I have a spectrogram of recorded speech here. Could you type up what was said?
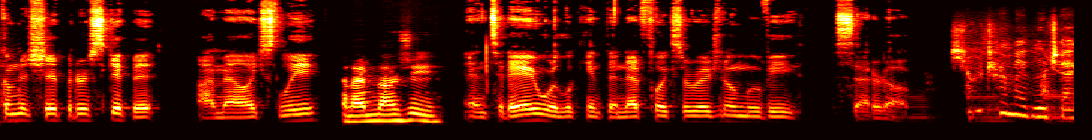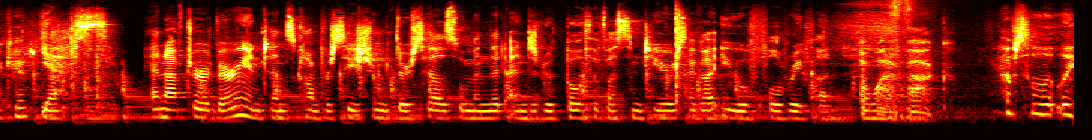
Welcome to Ship It or Skip It. I'm Alex Lee, And I'm Najee. and today we're looking at the Netflix original movie Set It Up. Did you return my blue jacket? Yes. And after a very intense conversation with their saleswoman that ended with both of us in tears, I got you a full refund. I want it back. Absolutely.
